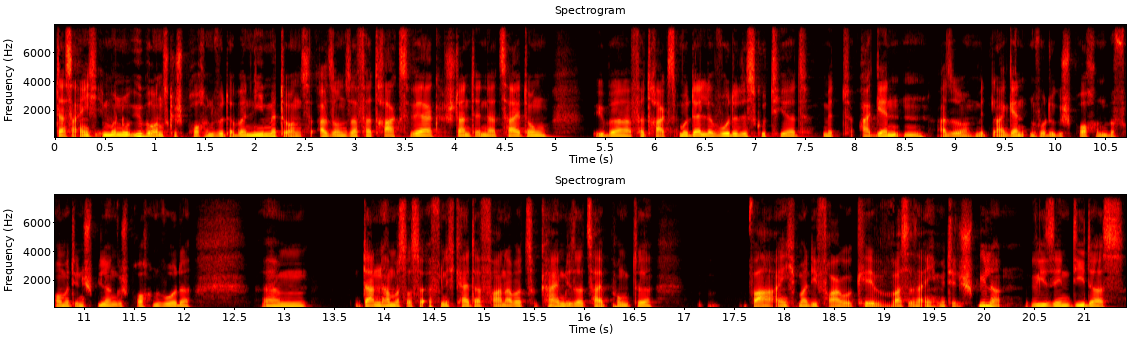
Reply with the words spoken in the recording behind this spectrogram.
dass eigentlich immer nur über uns gesprochen wird, aber nie mit uns. Also unser Vertragswerk stand in der Zeitung, über Vertragsmodelle wurde diskutiert, mit Agenten, also mit Agenten wurde gesprochen, bevor mit den Spielern gesprochen wurde. Ähm, dann haben wir es aus der Öffentlichkeit erfahren, aber zu keinem dieser Zeitpunkte war eigentlich mal die Frage, okay, was ist eigentlich mit den Spielern? Wie sehen die das?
